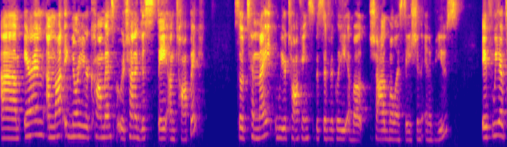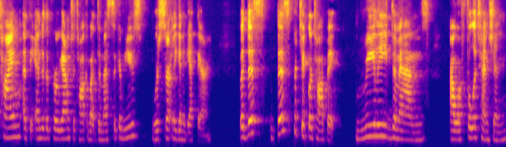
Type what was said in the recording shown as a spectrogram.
Um, Aaron, I'm not ignoring your comments, but we're trying to just stay on topic. So tonight we are talking specifically about child molestation and abuse. If we have time at the end of the program to talk about domestic abuse, we're certainly going to get there. But this this particular topic really demands our full attention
